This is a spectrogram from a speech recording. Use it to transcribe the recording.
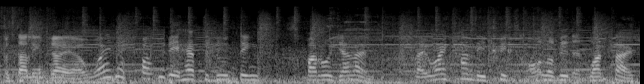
Petaling Jaya, why the fuck do they have to do things separuh jalan? Like why can't they fix all of it at one time?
